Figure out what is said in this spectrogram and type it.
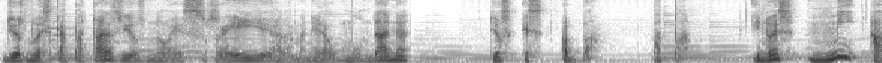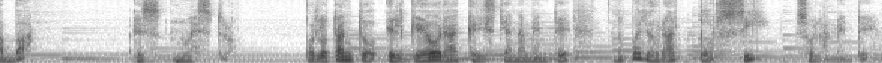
Dios no es capataz, Dios no es rey a la manera mundana, Dios es Abba, papá. Y no es mi Abba, es nuestro. Por lo tanto, el que ora cristianamente no puede orar por sí solamente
